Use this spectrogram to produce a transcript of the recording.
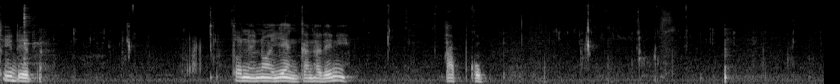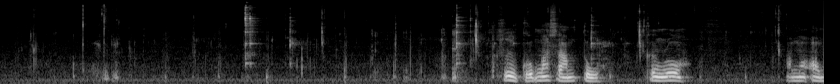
ที่เด็ด ตอนน้อยๆแย่งกันเถอะเด้นี่ ตับกบซื้อกบมาสามตัว เครื่องโลเอามาออม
